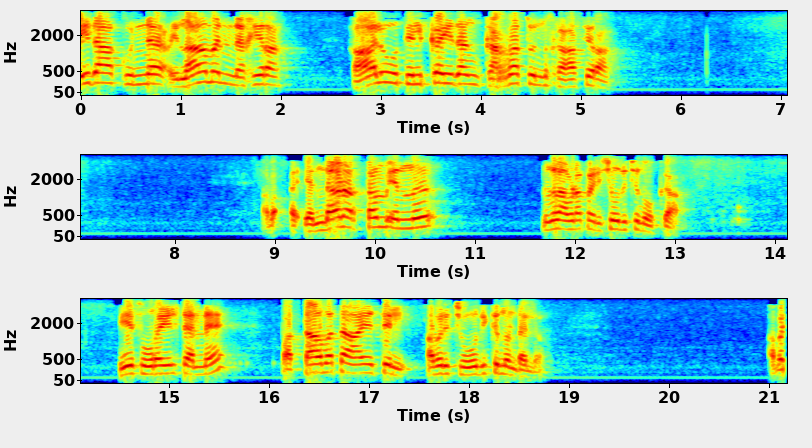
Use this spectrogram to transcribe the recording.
ഐദാ കുന്ന ഇലാമൻ നഹിറ ഹാലു തിൽക്കൈതം കറത്തുൻ ഹാസിറ എന്താണ് അർത്ഥം എന്ന് നിങ്ങൾ അവിടെ പരിശോധിച്ചു നോക്കുക. ഈ സൂറയിൽ തന്നെ പത്താമത്തെ ആയത്തിൽ അവർ ചോദിക്കുന്നുണ്ടല്ലോ. അപ്പൊ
